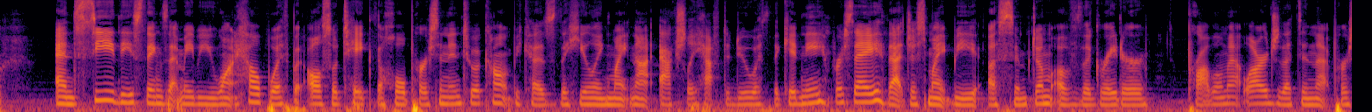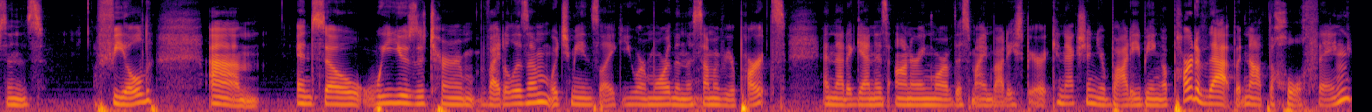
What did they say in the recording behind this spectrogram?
and see these things that maybe you want help with, but also take the whole person into account because the healing might not actually have to do with the kidney per se. That just might be a symptom of the greater problem at large that's in that person's field. Um, and so we use the term vitalism, which means like you are more than the sum of your parts. And that again is honoring more of this mind body spirit connection, your body being a part of that, but not the whole thing.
